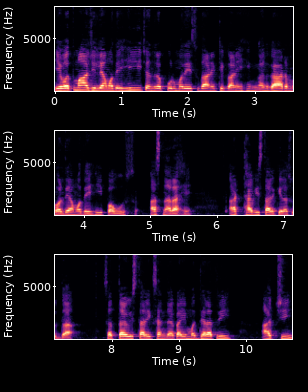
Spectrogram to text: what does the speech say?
यवतमाळ जिल्ह्यामध्येही चंद्रपूरमध्ये सुद्धा अनेक ठिकाणी हिंगणघाट वर्ध्यामध्येही पाऊस असणार आहे. अठ्ठावीस तारखेला सुद्धा. सत्तावीस तारीख संध्याकाळी मध्यरात्री आजची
